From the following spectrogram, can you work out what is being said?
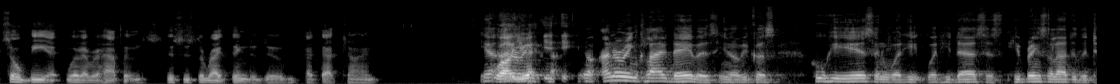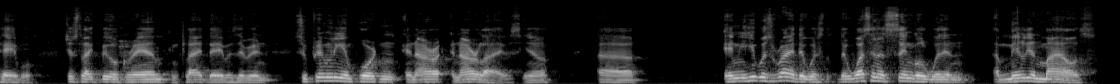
so be it. Whatever happens, this is the right thing to do at that time. Yeah, well, honoring, you, you, know, honoring Clive Davis, you know, because who he is and what he what he does is he brings a lot to the table. Just like Bill Graham and Clive Davis, they've been supremely important in our in our lives, you know. Uh, and he was right. There was there wasn't a single within a million miles,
